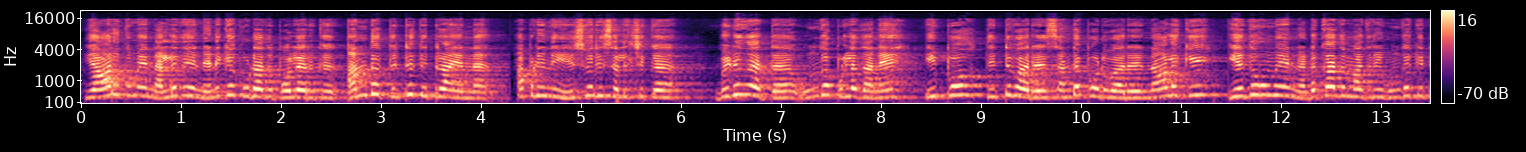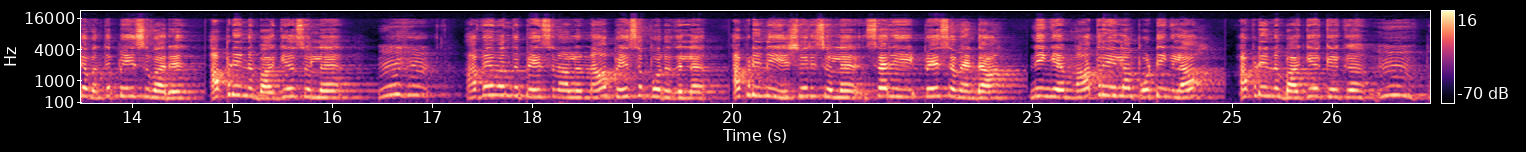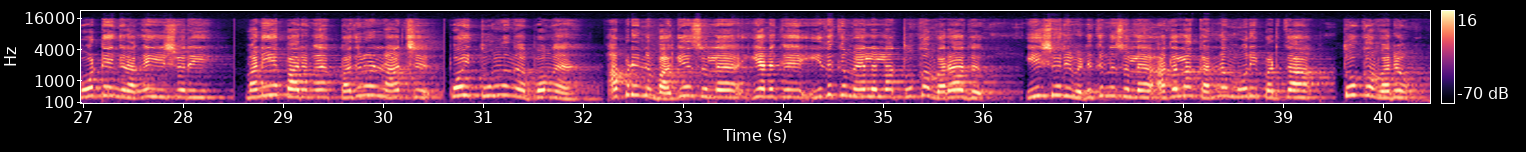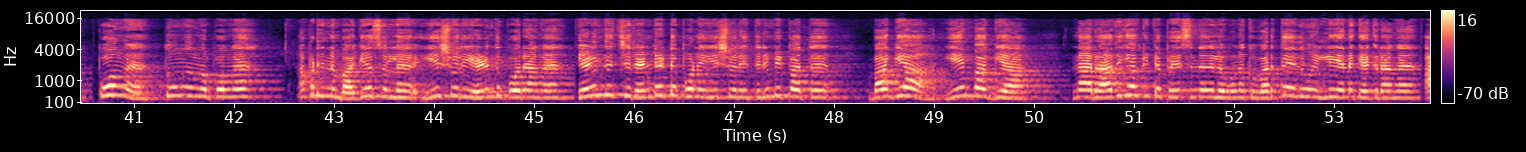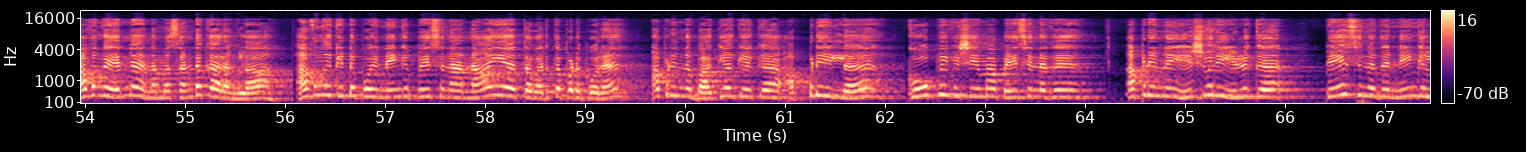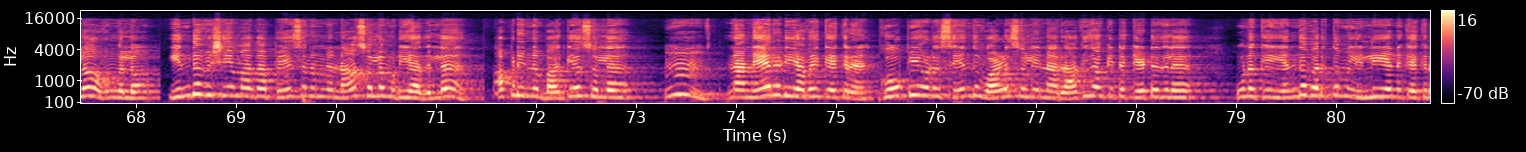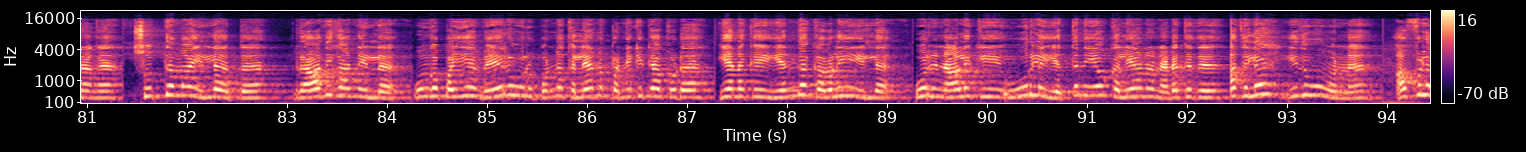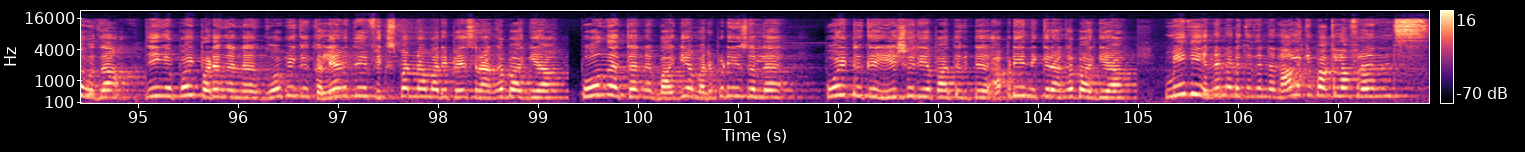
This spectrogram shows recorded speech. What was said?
யாருக்குமே நல்லதே நினைக்க கூடாது போல இருக்கு. அந்த திட்டு திட்டுறா என்ன? அப்படின்னு ஈஸ்வரி சலிச்சுக்க விடுங்க அத்தை உங்க புள்ள தானே. இப்போ திட்டுவாரு சண்டை போடுவாரு நாளைக்கு எதுவுமே நடக்காத மாதிரி உங்ககிட்ட வந்து பேசுவாரு. அப்படின்னு பாக்யா சொல்ல ம்ஹும் அவன் வந்து பேசினாலும் நான் பேச போறதில்ல. அப்படின்னு ஈஸ்வரி சொல்ல சரி பேச வேண்டாம். நீங்க மாத்திரையெல்லாம் போட்டீங்களா? அப்படின்னு பாக்யா கேட்க ம் போட்டேங்கிறாங்க ஈஸ்வரி. மணியை பாருங்க பதினொன்று ஆச்சு. போய் தூங்குங்க போங்க. அப்படின்னு பாக்யா சொல்ல எனக்கு இதுக்கு மேலெல்லாம் தூக்கம் வராது. ஈஸ்வரி வெடுக்குன்னு சொல்ல அதெல்லாம் கண்ணை மூடி படுத்தா தூக்கம் வரும். போங்க தூங்குங்க போங்க. அப்படின்னு பாக்யா சொல்ல ஈஸ்வரி எழுந்து போறாங்க. எழுந்துச்சு ரெண்டெட்டு போன ஈஸ்வரி திரும்பி பார்த்து பாக்யா ஏன் பாக்யா? நான் ராதிகா கிட்ட பேசினதுல உனக்கு வருத்தம் எதுவும் இல்லையேன்னு கேக்குறாங்க. அவங்க என்ன நம்ம சண்டைக்காரங்களா? அவங்க கிட்ட போய் நீங்க பேசினா நான் ஏன் அத்தை வருத்தப்பட போறேன்? அப்படின்னு பாக்யா கேட்க அப்படி இல்ல. கோபி விஷயமா பேசினது. அப்படின்னு ஈஸ்வரி இழுக்க பேசினது நீங்களும் அவங்களும். இந்த விஷயமா தான் பேசணும்னு நான் சொல்ல முடியாதுல்ல? அப்படின்னு பாக்யா சொல்ல ம் நான் நேரடியாகவே கேட்குறேன் கோபியோட சேர்ந்து வாழ சொல்லி நான் ராதிகா கிட்ட கேட்டதில் உனக்கு எந்த வருத்தமும் இல்லையேன்னு கேட்குறாங்க சுத்தமாக இல்லை அத்தை. ராதிகான்னு இல்ல. உங்க பையன் வேற ஒரு பொண்ணை கல்யாணம் பண்ணிக்கிட்டா கூட எனக்கு எந்த கவலையும் இல்ல. ஒரு நாளைக்கு ஊர்ல எத்தனையோ கல்யாணம் நடக்குது. அதுல இதுவும் ஒண்ணு. அவ்வளவுதான். நீங்க போய் படுங்கன்னு கோபிக்கு கல்யாணத்தையே ஃபிக்ஸ் பண்ண மாதிரி பேசுறாங்க பாக்யா. போங்க அத்தன்னு பாக்யா மறுபடியும் சொல்ல. போயிட்டு இருக்க ஈஸ்வரிய பார்த்துக்கிட்டு அப்படியே நிக்கிறாங்க பாக்யா. மீதி என்ன நடக்குதுன்னு நாளைக்கு பார்க்கலாம் ஃப்ரெண்ட்ஸ்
